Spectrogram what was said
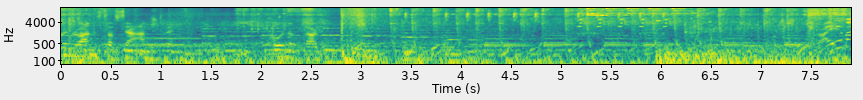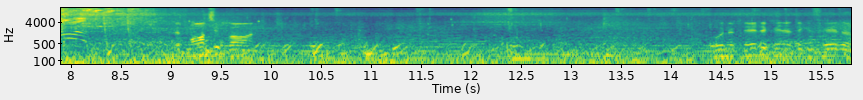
Jump and Run ist das sehr anstrengend. Ohne Flaggen. Freie Bahn. Mit Marzipan. Ohne Knete keine dicke Feder.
